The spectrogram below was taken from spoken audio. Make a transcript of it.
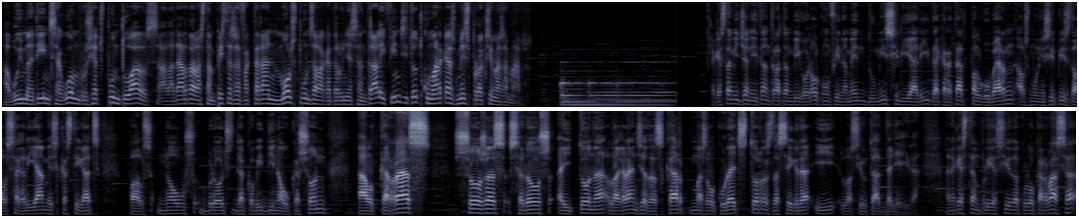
Avui matí segur amb ruixats puntuals. A la tarda les tempestes afectaran molts punts de la Catalunya central i fins i tot comarques més pròximes a mar. Aquesta mitjanit ha entrat en vigor el confinament domiciliari decretat pel govern als municipis del Segrià més castigats pels nous brots de Covid-19, que són Alcarràs, Soses, Serós, Aitona, la Granja d'Escarp, Masalcoreig, Torres de Segre i la ciutat de Lleida. En aquesta ampliació de color carbassa,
